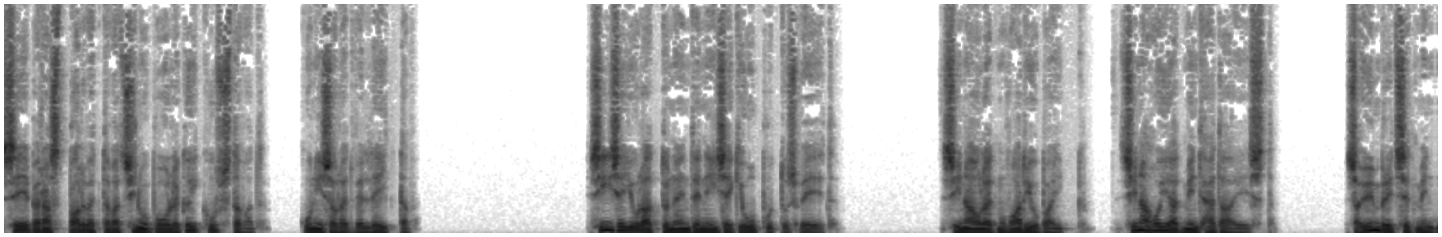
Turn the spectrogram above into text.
seepärast palvetavad sinu poole kõik ustavad, kuni sa oled veel leitav. siis ei ulatu nendeni isegi uputusveed sina oled mu varjupaik, sina hoiad mind häda eest. sa ümbritsed mind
